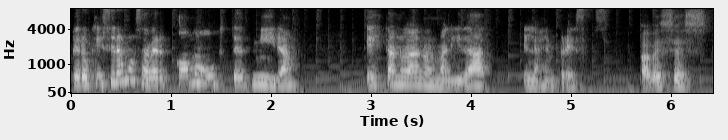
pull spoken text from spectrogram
pero quisiéramos saber cómo usted mira esta nueva normalidad en las empresas. A veces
